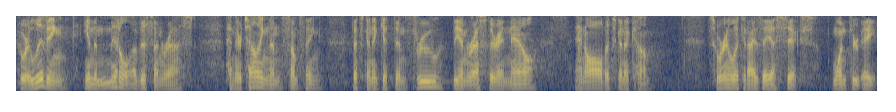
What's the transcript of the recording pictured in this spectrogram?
who are living in the middle of this unrest, and they're telling them something that's going to get them through the unrest they're in now and all that's going to come. So we're going to look at Isaiah 6, 1 through 8.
